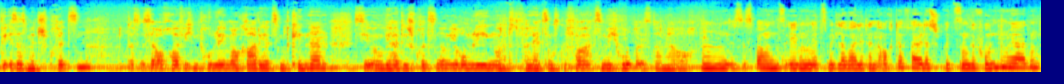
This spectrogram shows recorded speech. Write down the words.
Wie ist es mit Spritzen? Das ist ja auch häufig ein Problem, auch gerade jetzt mit Kindern, dass die irgendwie halt die Spritzen irgendwie rumliegen und Verletzungsgefahr ziemlich hoch ist dann ja auch. Mm, das ist bei uns eben jetzt mittlerweile dann auch der Fall, dass Spritzen gefunden werden.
